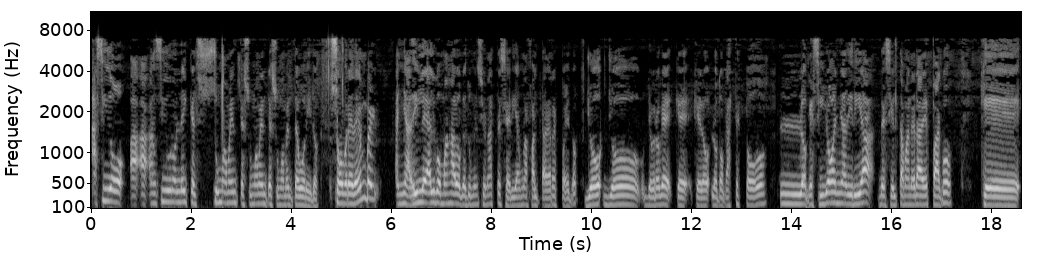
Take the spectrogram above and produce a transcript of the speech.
ha sido, han sido unos Lakers sumamente, sumamente, sumamente bonitos. Sobre Denver, añadirle algo más a lo que tú mencionaste sería una falta de respeto. Yo, yo, yo creo que, que, lo, lo, tocaste todo. Lo que sí yo añadiría de cierta manera es, Paco, que,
